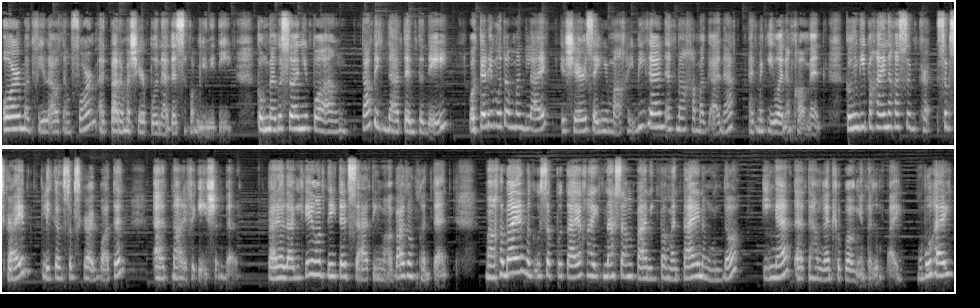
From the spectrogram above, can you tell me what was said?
or mag-fill out ng form at para ma-share po natin sa community. Kung nagustuhan niyo po ang topic natin today, huwag kalimutang mag-like, i-share sa inyong mga kaibigan at mga kamag-anak at mag-iwan ng comment. Kung hindi pa kayo nakasubscribe, click ang subscribe button at notification bell para lagi kayong updated sa ating mga bagong content. Mga kabayan, mag-usap po tayo kahit nasa ang panig pa man tayo ng mundo. Ingat at hanggang ko po ang iyong tagumpay. Mabuhay!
